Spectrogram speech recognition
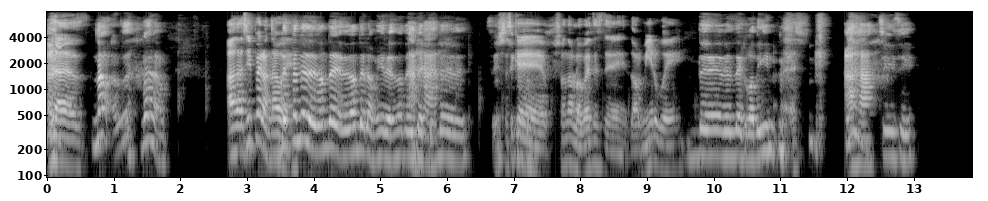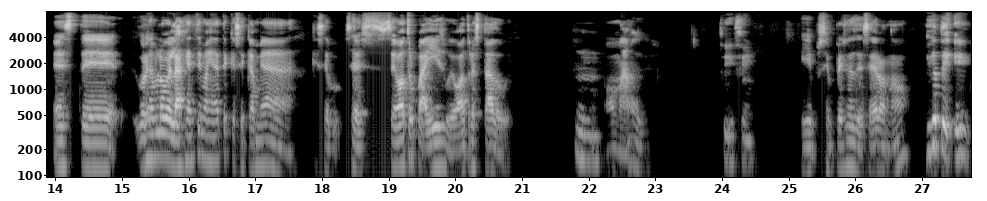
O sea, No, bueno. o sea, sí, pero no, güey. depende de dónde, de dónde lo mires, ¿no? De, de- Ajá. de- sí, Pues es sí, que pues, uno lo ve desde dormir, güey. de- desde Godín. Ajá. Sí, sí. Este, por ejemplo, güey, la gente, imagínate que se cambia, que se, se, se va a otro país, güey, o a otro estado, güey. Mm, No mames, güey. sí, sí. Y pues empiezas de cero, ¿no? Fíjate, eh,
